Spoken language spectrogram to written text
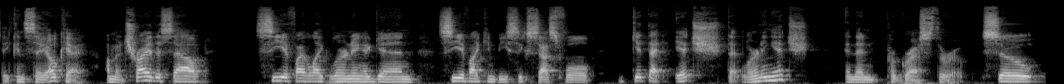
They can say, okay, I'm going to try this out, see if I like learning again, see if I can be successful, get that itch, that learning itch, and then progress through. So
